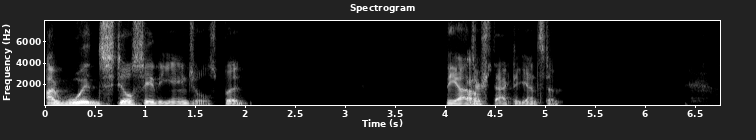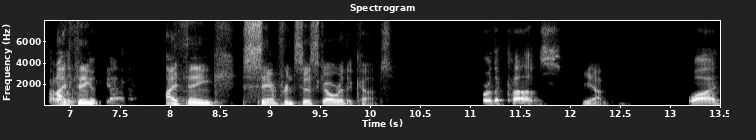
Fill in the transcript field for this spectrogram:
I would still say the Angels, but the odds are stacked against him. I he think- I think San Francisco or the Cubs. or the Cubs. Yeah. Why?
